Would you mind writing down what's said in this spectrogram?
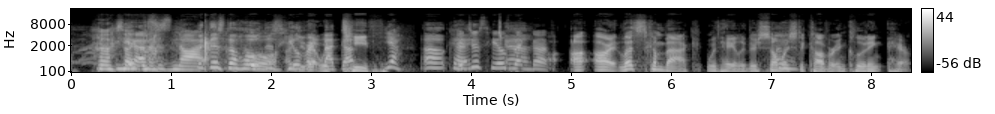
I was like, this is not. But does the hole cool. just I heal do right that with back up? teeth. Yeah, Oh, okay. it just heals Yeah. back up. Uh, all right, let's come back with Hayley. There's so much to cover, including hair.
